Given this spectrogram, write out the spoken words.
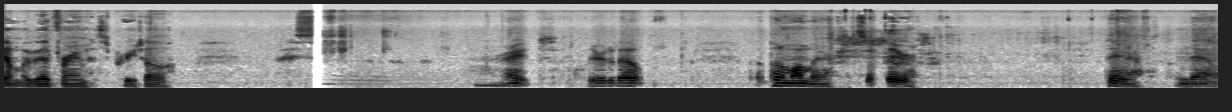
out my bed frame. It's pretty tall. All right, cleared it out. I put them on there. It's up there. There and down.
